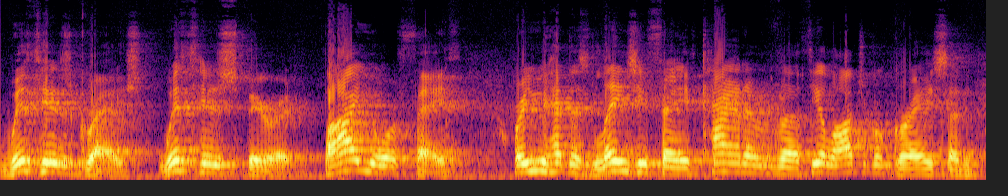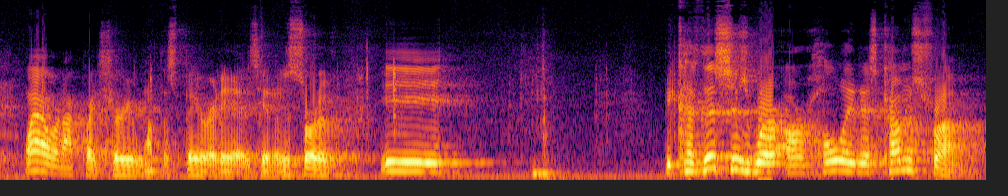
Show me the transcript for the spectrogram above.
with His grace, with His Spirit, by your faith, or you had this lazy faith, kind of uh, theological grace, and, well, we're not quite sure what the Spirit is, you know, just sort of, eh. Because this is where our holiness comes from.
